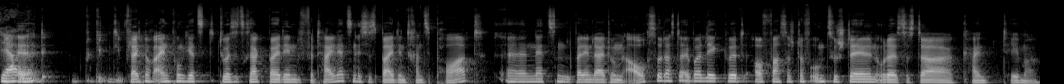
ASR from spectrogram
Ja, Äh, vielleicht noch ein Punkt jetzt. Du hast jetzt gesagt, bei den Verteilnetzen ist es bei den Transportnetzen, bei den Leitungen auch so, dass da überlegt wird, auf Wasserstoff umzustellen oder ist es da kein Thema?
